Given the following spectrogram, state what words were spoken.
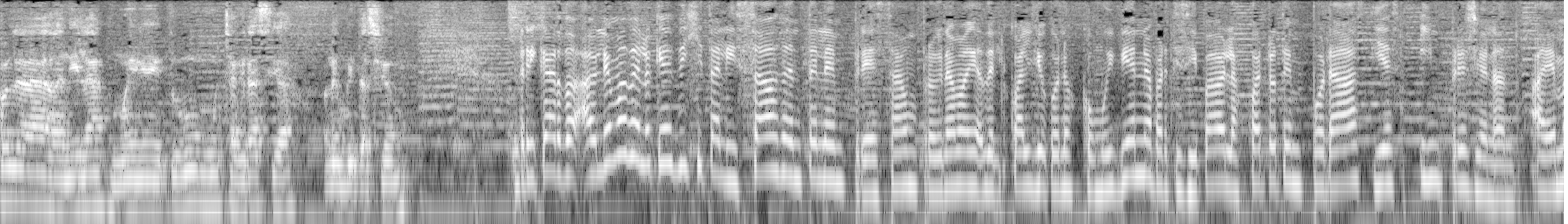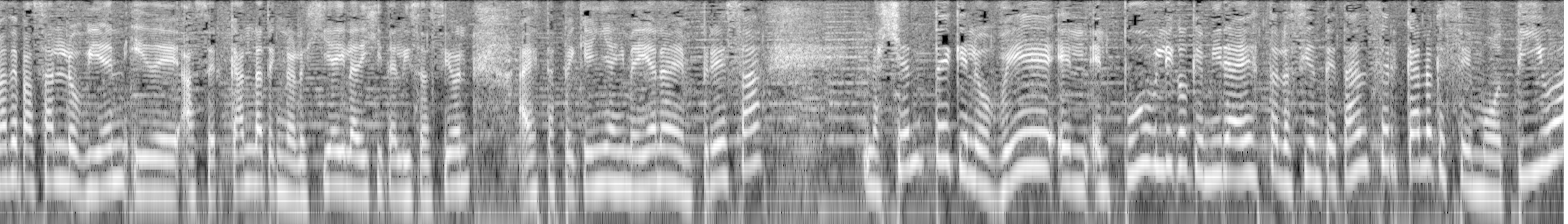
Hola, Daniela. Muy bien. ¿Y tú? Muchas gracias por la invitación. Ricardo, hablemos de lo que es Digitalizados de Entel Empresa, un programa del cual yo conozco muy bien, he participado en las cuatro temporadas y es impresionante. Además de pasarlo bien y de acercar la tecnología y la digitalización a estas pequeñas y medianas empresas, la gente que lo ve, el, público que mira esto, lo siente tan cercano que se motiva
